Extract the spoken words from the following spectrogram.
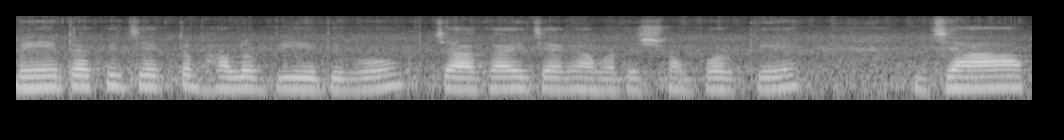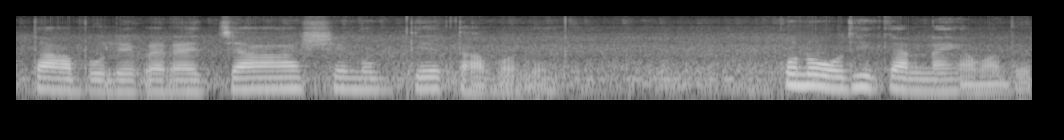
মেয়েটাকে যে একটা ভালো বিয়ে দিব জায়গায় জায়গায় আমাদের সম্পর্কে যা তা বলে বেড়ায়, যা সে মুখ দিয়ে তা বলে। কোনো অধিকার নাই আমাদের।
